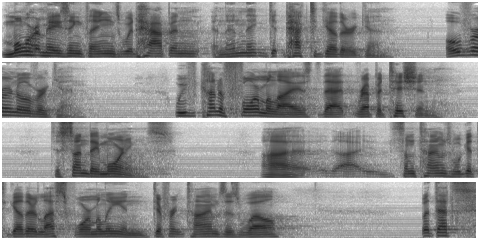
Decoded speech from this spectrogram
More amazing things would happen, and then they'd get back together again, over and over again we've kind of formalized that repetition to Sunday mornings. Uh, sometimes we'll get together less formally and different times as well. But that's,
